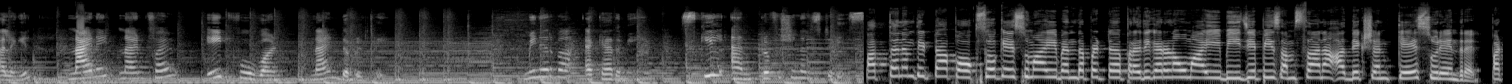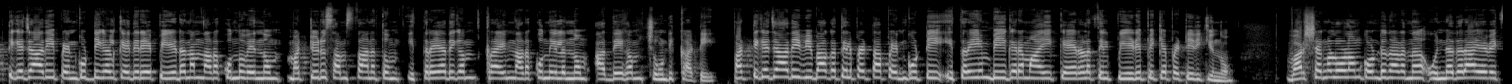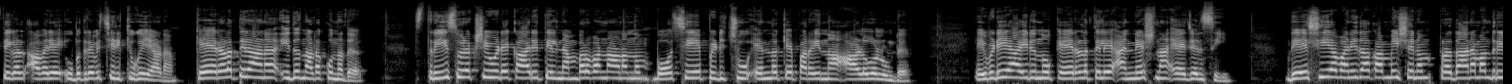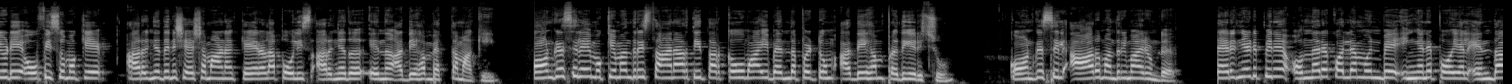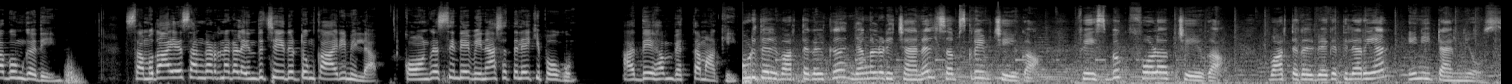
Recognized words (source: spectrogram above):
അല്ലെങ്കിൽ nine eight nine five eight four one nine double three. Minerva academy skill and professional studies. Pathanamthitta POCSO കേസുമായി ബന്ധപ്പെട്ട് പ്രതികരണവുമായി B J P സംസ്ഥാന അധ്യക്ഷൻ K Surendran. പട്ടികജാതി പെൺകുട്ടികൾക്കെതിരെ പീഡനം നടക്കുന്നുവെന്നും മറ്റൊരു സംസ്ഥാനത്തും ഇത്രയധികം ക്രൈം നടക്കുന്നില്ലെന്നും അദ്ദേഹം ചൂണ്ടിക്കാട്ടി. പട്ടികജാതി വിഭാഗത്തിൽപ്പെട്ട പെൺകുട്ടി ഇത്രയും ഭീകരമായി കേരളത്തിൽ പീഡിപ്പിക്കപ്പെട്ടിരിക്കുന്നു. വർഷങ്ങളോളം കൊണ്ടു നടന്ന് ഉന്നതരായ വ്യക്തികൾ അവരെ ഉപദ്രവിച്ചിരിക്കുകയാണ്. കേരളത്തിലാണ് ഇത് നടക്കുന്നത്. സ്ത്രീ സുരക്ഷയുടെ കാര്യത്തിൽ നമ്പർ വൺ ആണെന്നും ബോച്ചയെ പിടിച്ചു എന്നൊക്കെ പറയുന്ന ആളുകളുണ്ട്. എവിടെയായിരുന്നു കേരളത്തിലെ അന്വേഷണ ഏജൻസി? ദേശീയ വനിതാ കമ്മീഷനും പ്രധാനമന്ത്രിയുടെ ഓഫീസുമൊക്കെ അറിഞ്ഞതിന് ശേഷമാണ് കേരള പോലീസ് അറിഞ്ഞത് എന്ന് അദ്ദേഹം വ്യക്തമാക്കി. കോൺഗ്രസിലെ മുഖ്യമന്ത്രി സ്ഥാനാർത്ഥി തർക്കവുമായി ബന്ധപ്പെട്ടും അദ്ദേഹം പ്രതികരിച്ചു. കോൺഗ്രസിൽ ആറ് മന്ത്രിമാരുണ്ട്. തെരഞ്ഞെടുപ്പിന് ഒന്നര കൊല്ലം മുൻപേ ഇങ്ങനെ പോയാൽ എന്താകും ഗതി? സമുദായ സംഘടനകൾ എന്തു ചെയ്തിട്ടും കാര്യമില്ല. കോൺഗ്രസിന്റെ വിനാശത്തിലേക്ക് പോകും. അദ്ദേഹം വ്യക്തമാക്കി. കൂടുതൽ വാർത്തകൾക്ക് ഞങ്ങളുടെ ചാനൽ സബ്സ്ക്രൈബ് ചെയ്യുക. ഫേസ്ബുക്ക് ഫോളോ അപ്പ് ചെയ്യുക. വാർത്തകൾ വേഗത്തിലറിയാൻ എനി ടൈം ന്യൂസ്.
